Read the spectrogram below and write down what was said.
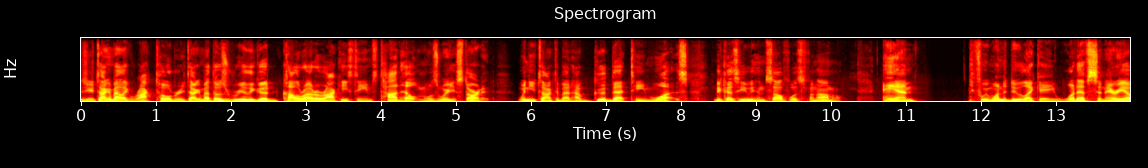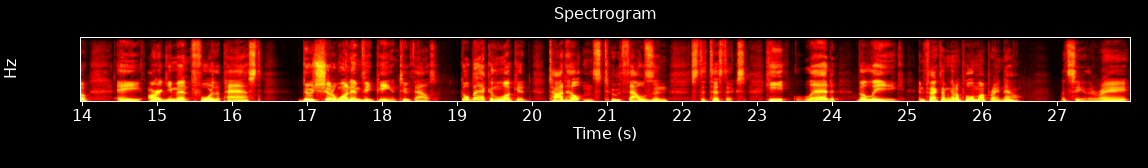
You're talking about like Rocktober. You're talking about those really good Colorado Rockies teams. Todd Helton was where you started when you talked about how good that team was because he himself was phenomenal. And if we want to do like a what if scenario, a argument for the past, dude should have won MVP in 2000. Go back and look at Todd Helton's 2000 statistics. He led the league. In fact, I'm going to pull them up right now. Let's see, they're right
